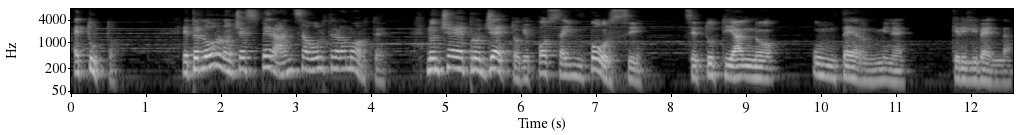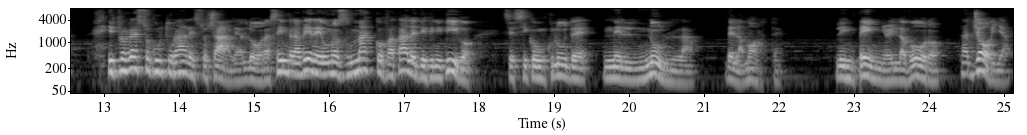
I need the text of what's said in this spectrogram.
è tutto. E per loro non c'è speranza oltre la morte. Non c'è progetto che possa imporsi se tutti hanno un termine che li livella. Il progresso culturale e sociale, allora, sembra avere uno smacco fatale e definitivo se si conclude nel nulla della morte. L'impegno, il lavoro, la gioia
